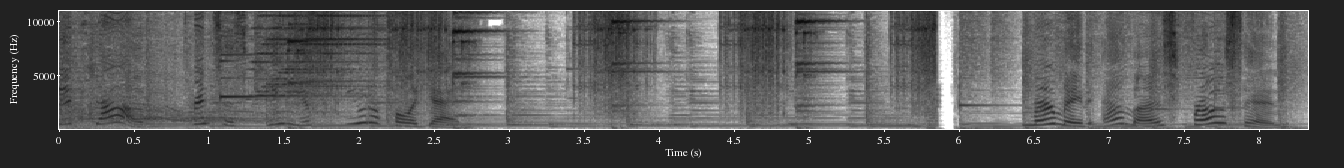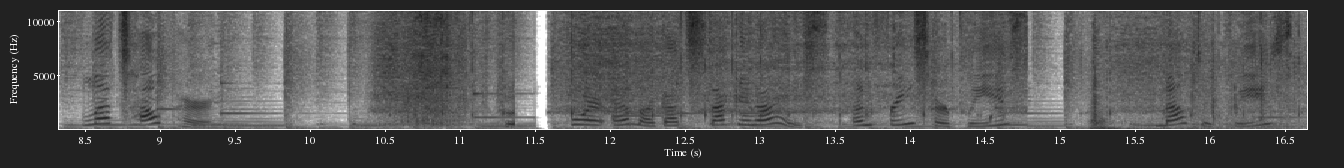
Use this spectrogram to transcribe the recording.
Good job! Princess Katie is beautiful again. Mermaid Emma is frozen. Let's help her. Poor Emma got stuck in ice. Unfreeze her, please. Melt it, please.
